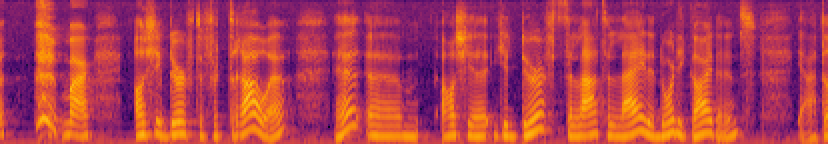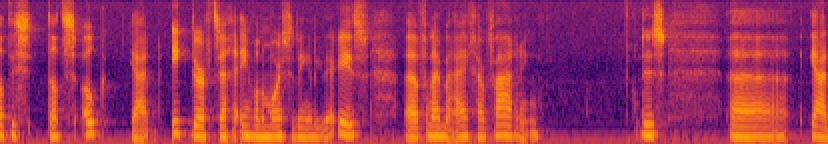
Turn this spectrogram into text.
maar als je durft te vertrouwen, hè, um, als je je durft te laten leiden door die guidance, ja, dat is, dat is ook ja, ik durf te zeggen, een van de mooiste dingen die er is, uh, vanuit mijn eigen ervaring. Dus uh, ja,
